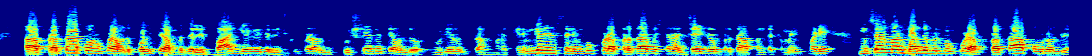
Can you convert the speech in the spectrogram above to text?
ಪ್ರತಾಪ್ ಅವರು ಕೂಡ ಒಂದು ಪವಿತ್ರ ಹಬ್ಬದಲ್ಲಿ ಭಾಗಿಯಾಗಿದ್ದಾರೆ ನಿಜಕ್ಕೂ ಕೂಡ ಒಂದು ಖುಷಿಯಾಗುತ್ತೆ, ಒಂದು ವಿಡಿಯೋನು ಕೂಡ ಮಾಡಕ್ಕೆ. ನಿಮ್ಗೆ ಅನಿಸುತ್ತೆ, ನಿಮಗೂ ಕೂಡ ಪ್ರತಾಪ್ ಇಷ್ಟನ ಜೈ ಡ್ರೋಮ್ ಪ್ರತಾಪ್ ಅಂತ ಕಮೆಂಟ್ ಮಾಡಿ. ಮುಸಲ್ಮಾನ್ ಬಾಂಧವರಿಗೂ ಕೂಡ ಪ್ರತಾಪ್ ಅವರು ಅಂದ್ರೆ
